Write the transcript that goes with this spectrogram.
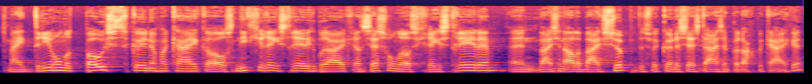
Volgens mij 300 posts kun je nog maar kijken als niet geregistreerde gebruiker en 600 als geregistreerde. En wij zijn allebei sub, dus we kunnen 6000 per dag bekijken.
